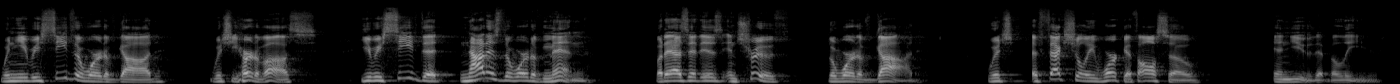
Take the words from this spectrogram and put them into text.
when ye received the word of God, which ye heard of us, ye received it not as the word of men, but as it is in truth the word of God which effectually worketh also in you that believe.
